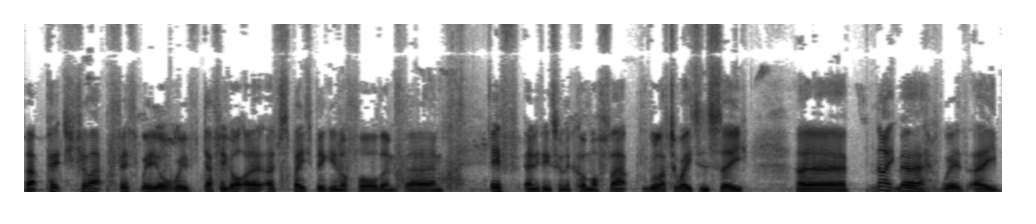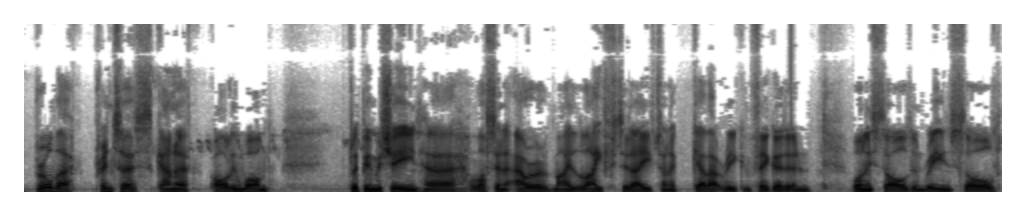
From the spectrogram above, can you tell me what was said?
that pitch for that fifth wheel. We've definitely got a, a space big enough for them. Um, if anything's going to come off that, we'll have to wait and see. Uh, nightmare with a brother printer scanner all in one flipping machine. Uh, lost an hour of my life today trying to get that reconfigured and uninstalled and reinstalled.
